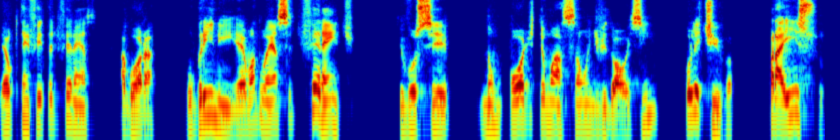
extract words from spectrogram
É o que tem feito a diferença. Agora, o greening é uma doença diferente, que você não pode ter uma ação individual, e sim coletiva. Para isso,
